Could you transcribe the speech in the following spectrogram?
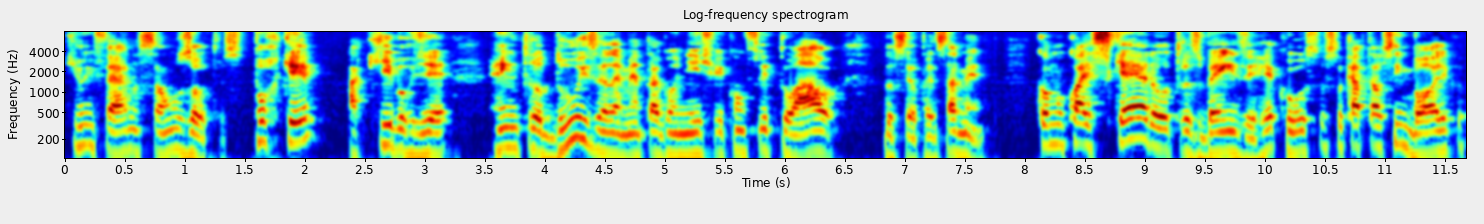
que o inferno são os outros. Porque aqui Bourdieu reintroduz o elemento agonístico e conflitual do seu pensamento. Como quaisquer outros bens e recursos, o capital simbólico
